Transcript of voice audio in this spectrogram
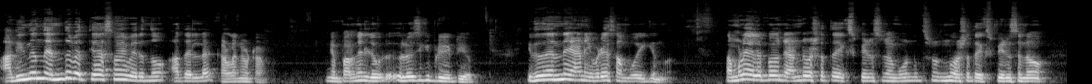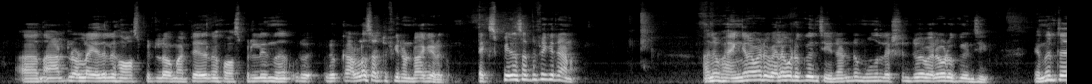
അതിൽ നിന്ന് എന്ത് വ്യത്യാസമായി വരുന്നോ അതെല്ലാം കള്ളനോട്ടാണ്. ഞാൻ പറഞ്ഞ ലോജിക്ക് പിടി കിട്ടിയോ? ഇത് തന്നെയാണ് ഇവിടെ സംഭവിക്കുന്നത്. നമ്മളെ ചിലപ്പോൾ രണ്ട് വർഷത്തെ എക്സ്പീരിയൻസിനോ മൂന്ന് മൂന്ന് വർഷത്തെ എക്സ്പീരിയൻസിനോ നാട്ടിലുള്ള ഏതെങ്കിലും ഹോസ്പിറ്റലോ മറ്റേതെങ്കിലും ഹോസ്പിറ്റലിൽ നിന്ന് ഒരു ഒരു കള്ള സർട്ടിഫിക്കറ്റ് ഉണ്ടാക്കിയെടുക്കും. എക്സ്പീരിയൻസ് ആണ്. അതിന് ഭയങ്കരമായിട്ട് വില കൊടുക്കുകയും ചെയ്യും. രണ്ട് മൂന്ന് ലക്ഷം രൂപ വില കൊടുക്കുകയും ചെയ്യും. എന്നിട്ട്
